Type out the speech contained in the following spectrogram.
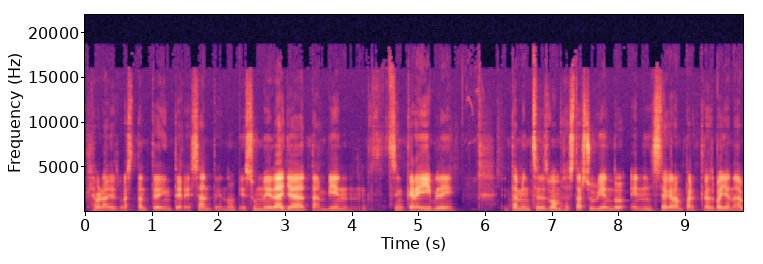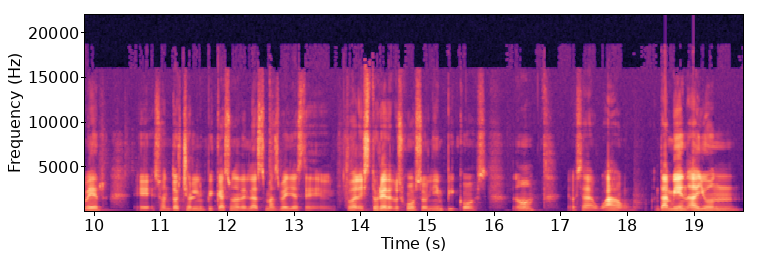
que la verdad es bastante interesante, ¿no? Su medalla también es increíble. También se les vamos a estar subiendo en Instagram para que las vayan a ver. Eh, su antorcha olímpica es una de las más bellas de toda la historia de los Juegos Olímpicos, ¿no? O sea, wow. También hay un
